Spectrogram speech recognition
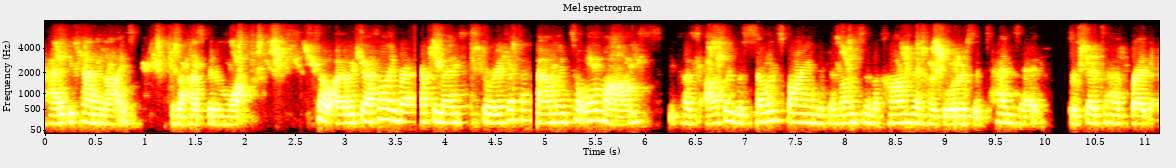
had to be canonized as a husband and wife. So I would definitely recommend story of the family to all moms because Osley was so inspiring that the nuns in the convent her daughters attended were said to have read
